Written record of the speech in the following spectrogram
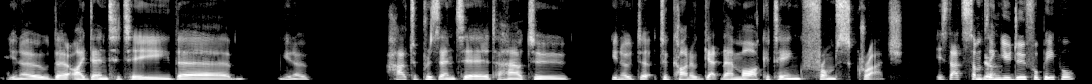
you know, their identity, their, you know, how to present it, how to, you know, to to kind of get their marketing from scratch. Is that something yeah. you do for people?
